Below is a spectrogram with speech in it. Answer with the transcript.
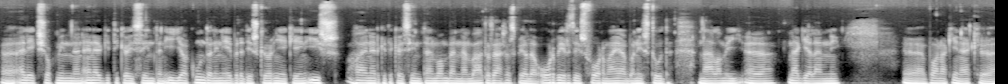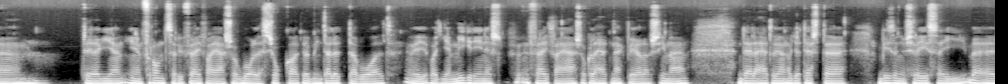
elég sok minden energetikai szinten, így a kundalini ébredés környékén is, ha energetikai szinten van bennem változás, az például orvérzés formájában is tud nálam így megjelenni. Van, akinek tényleg ilyen, ilyen frontszerű fejfájásokból lesz sokkal több, mint előtte volt, vagy ilyen migrénes fejfájások lehetnek például simán, de lehet olyan, hogy a teste bizonyos részei be,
